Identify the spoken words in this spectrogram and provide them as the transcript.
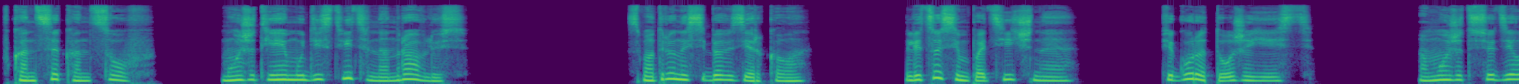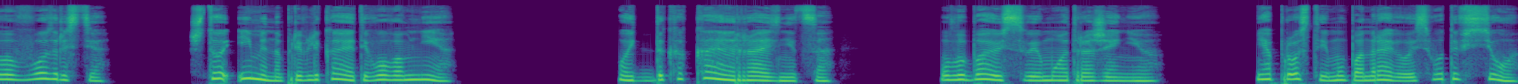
В конце концов, может, я ему действительно нравлюсь? Смотрю на себя в зеркало. Лицо симпатичное, фигура тоже есть. А может, все дело в возрасте? Что именно привлекает его во мне? Ой, да какая разница? Улыбаюсь своему отражению. Я просто ему понравилась, вот и все.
